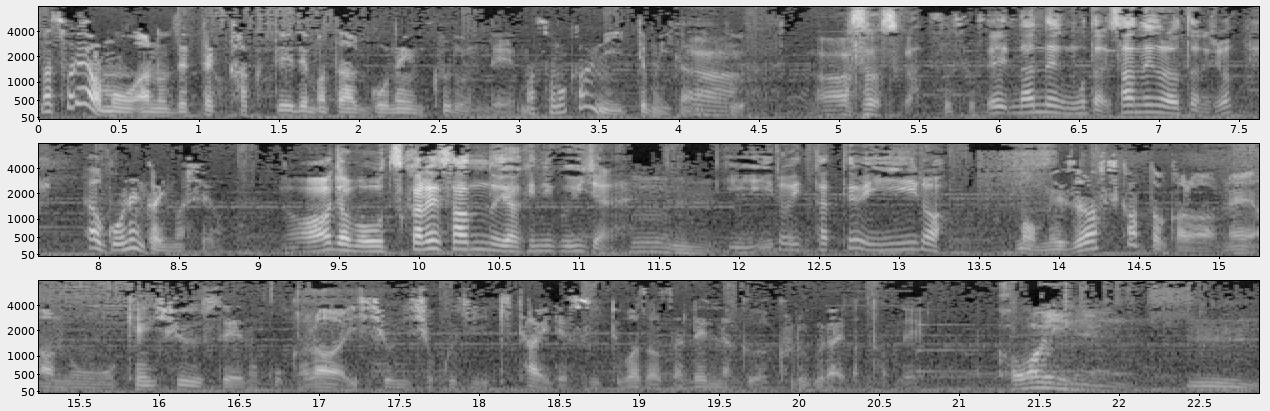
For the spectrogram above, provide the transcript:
まあ、それはもう、あの、絶対確定でまた5年来るんで、まあ、その間に行ってもいいかなっていう話。ああ、そうですか。そうそうそう。え、何年もった ?3 年ぐらいおったんでしょ？あ、5年間いましたよ。ああ、じゃあもうお疲れさんの焼肉いいじゃない。う。うんん。いいの行ったってよ、いいの。まあ、珍しかったからね、あの、研修生の子から一緒に食事行きたいですってわざわざ連絡が来るぐらいだったんで。かわいいね。うん。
